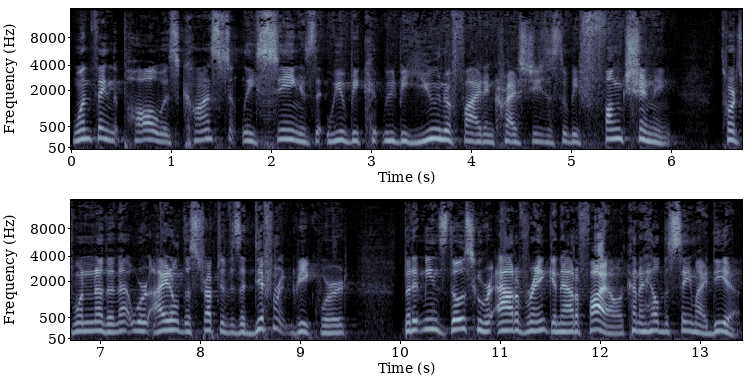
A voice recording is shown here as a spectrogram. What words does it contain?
One thing that Paul was constantly seeing is that we would be, we'd be unified in Christ Jesus, we'd be functioning towards one another. And that word idle, disruptive, is a different Greek word, but it means those who were out of rank and out of file. It kind of held the same idea.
